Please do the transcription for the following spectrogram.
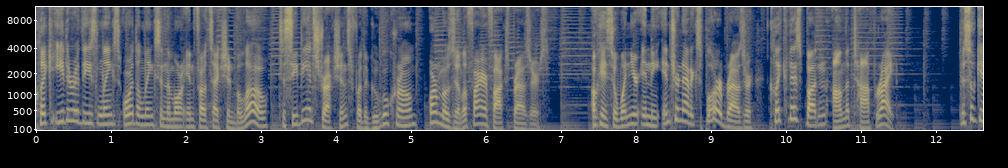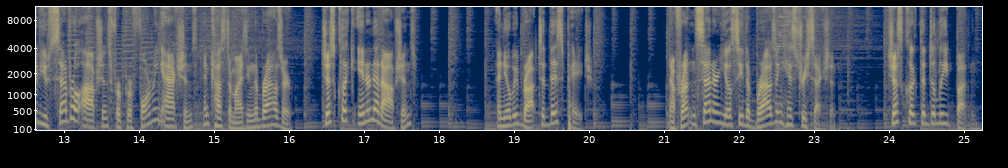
Click either of these links or the links in the more info section below to see the instructions for the Google Chrome or Mozilla Firefox browsers. Okay, so when you're in the Internet Explorer browser, click this button on the top right. This will give you several options for performing actions and customizing the browser. Just click Internet Options, and you'll be brought to this page. Now front and center, you'll see the browsing history section. Just click the delete button.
